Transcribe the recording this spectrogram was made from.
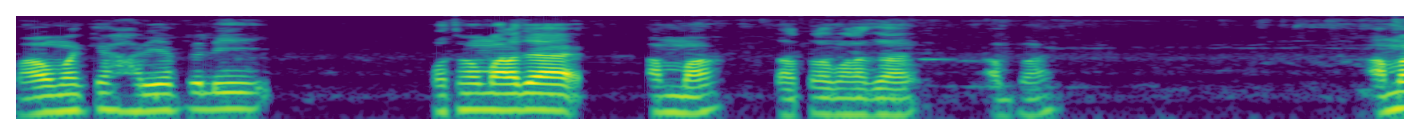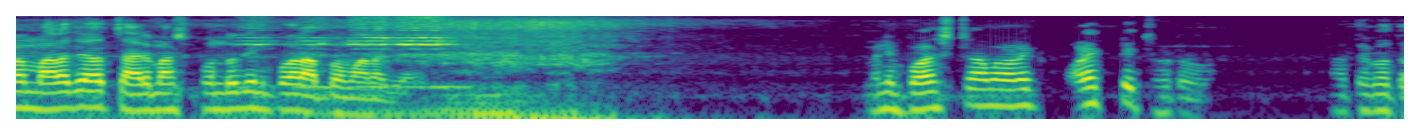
বাবা মাকে হারিয়ে ফেলি, প্রথমে মারা যায় আম্মা, তারপর মারা যায় আব্বা। আম্মা মারা যাওয়ার চার মাস পনেরো দিন পর আব্বা মারা যায়। মানে বয়সটা আমার অনেক, অনেকটাই ছোট। মাত্র কত?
